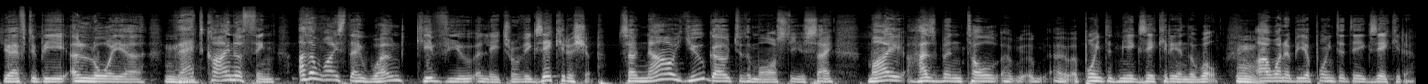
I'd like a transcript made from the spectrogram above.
you have to be a lawyer, that kind of thing. Otherwise, they won't give you a letter of executorship. So now you go to the master, you say, My husband told, uh, uh, appointed me executor in the will. I want to be appointed the executor.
